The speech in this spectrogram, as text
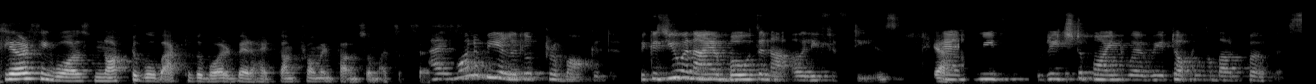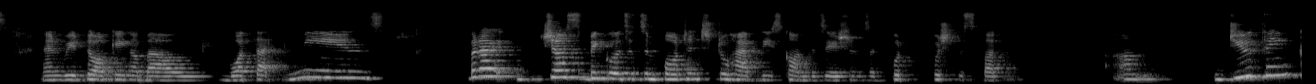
clear thing was not to go back to the world where I had come from and found so much success. I want to be a little provocative because you and I are both in our early 50s. Yeah. And we've reached a point where we're talking about purpose and we're talking about what that means. But I just because it's important to have these conversations and put push this button. Um, do you think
